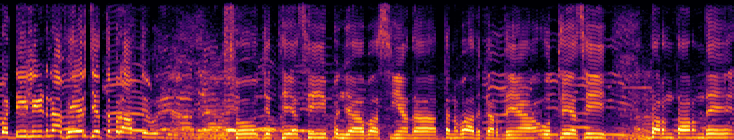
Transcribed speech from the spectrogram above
ਵੱਡੀ ਲੀਡ ਨਾਲ ਫੇਰ ਜਿੱਤ ਪ੍ਰਾਪਤ ਹੋਈ ਹੈ ਸੋ ਜਿੱਥੇ ਅਸੀਂ ਪੰਜਾਬ ਵਾਸੀਆਂ ਦਾ ਧੰਨਵਾਦ ਕਰਦੇ ਹਾਂ, ਉੱਥੇ ਅਸੀਂ ਤਰਨਤਾਰਨ ਦੇ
